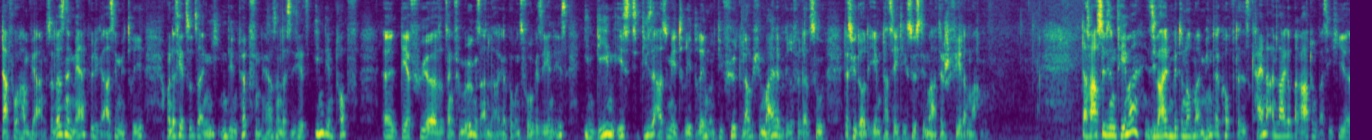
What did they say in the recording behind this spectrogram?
davor haben wir Angst. Und das ist eine merkwürdige Asymmetrie. Und das jetzt sozusagen nicht in den Töpfen, ja, sondern das ist jetzt in dem Topf, äh, der für sozusagen Vermögensanlage bei uns vorgesehen ist. In dem ist diese Asymmetrie drin und die führt, glaube ich, für meine Begriffe dazu, dass wir dort eben tatsächlich systematische Fehler machen. Das war's zu diesem Thema. Sie behalten bitte nochmal im Hinterkopf, das ist keine Anlageberatung, was ich hier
